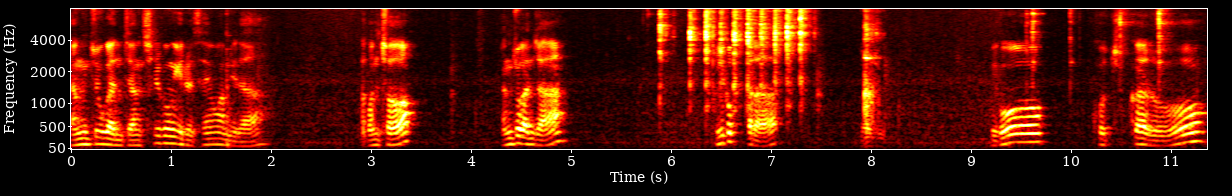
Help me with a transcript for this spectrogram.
양조간장 701을 사용합니다. 먼저 양조간장 7숟가락 넣어줍니다. 그리고 고춧가루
